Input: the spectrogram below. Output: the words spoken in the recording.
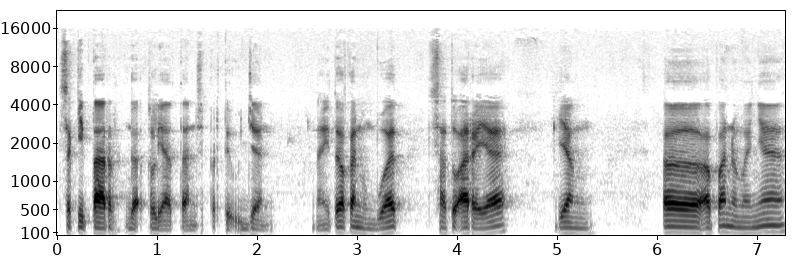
sekitar nggak kelihatan seperti hujan. Nah itu akan membuat satu area yang uh, apa namanya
